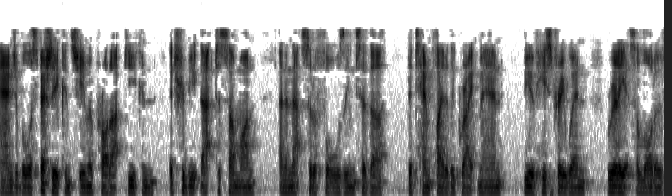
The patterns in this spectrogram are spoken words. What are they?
tangible, especially a consumer product, you can attribute that to someone, and then that sort of falls into the the template of the great man view of history. When really it's a lot of,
